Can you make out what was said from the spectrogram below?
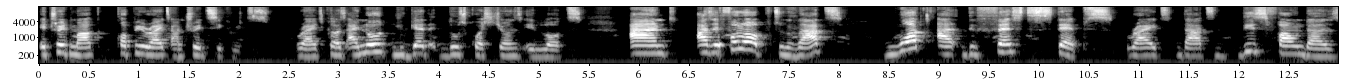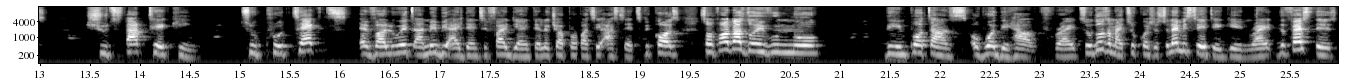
a trademark, copyright, and trade secrets? Right? Because I know you get those questions a lot. And as a follow up to that, what are the first steps, right, that these founders should start taking to protect, evaluate, and maybe identify their intellectual property assets? Because some founders don't even know the importance of what they have, right? So those are my two questions. So let me say it again, right? The first is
